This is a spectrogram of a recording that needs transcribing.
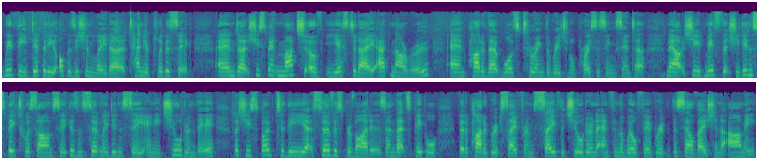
with the Deputy Opposition Leader, Tanya Plibersek. And uh, she spent much of yesterday at Nauru, and part of that was touring the Regional Processing Centre. Now, she admits that she didn't speak to asylum seekers and certainly didn't see any children there, but she spoke to the uh, service providers, and that's people that are part of groups, say, from Save the Children and from the welfare group, the Salvation Army.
